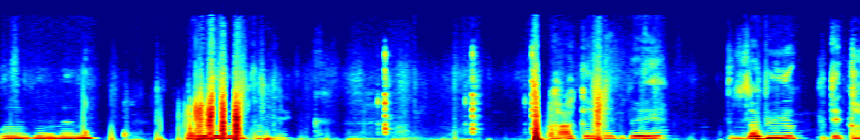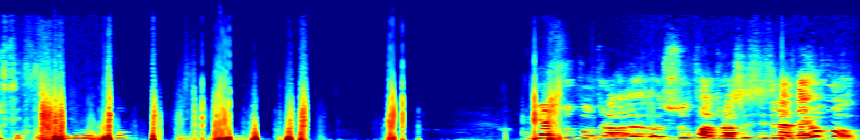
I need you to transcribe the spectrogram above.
Orada bir Orada bir sandık. Arkadaşlar bir de burada büyük bir de kafette koyacağım. Burada büyük koyacağım. Niye su, fatura, e, su faturası sizin evde yok mu?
